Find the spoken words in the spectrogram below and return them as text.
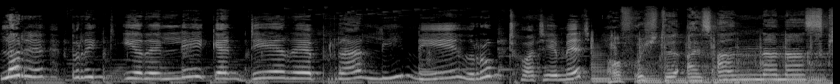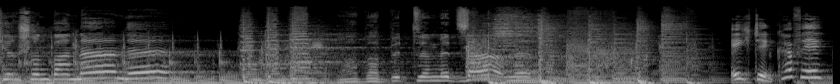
Lotte bringt ihre legendäre Praline Rumtorte mit. Auf Früchte, Eis, Ananas, Kirsch und Banane. Aber bitte mit Sahne. Ich den Kaffee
